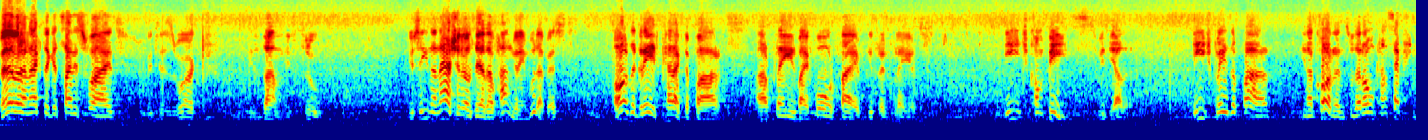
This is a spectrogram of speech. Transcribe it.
Whenever an actor gets satisfied with his work, he's done, he's through. You see, in the National Theatre of Hungary in Budapest, all the great character parts are played by four or five different players. Each competes with the other. Each plays a part in accordance with their own conception.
